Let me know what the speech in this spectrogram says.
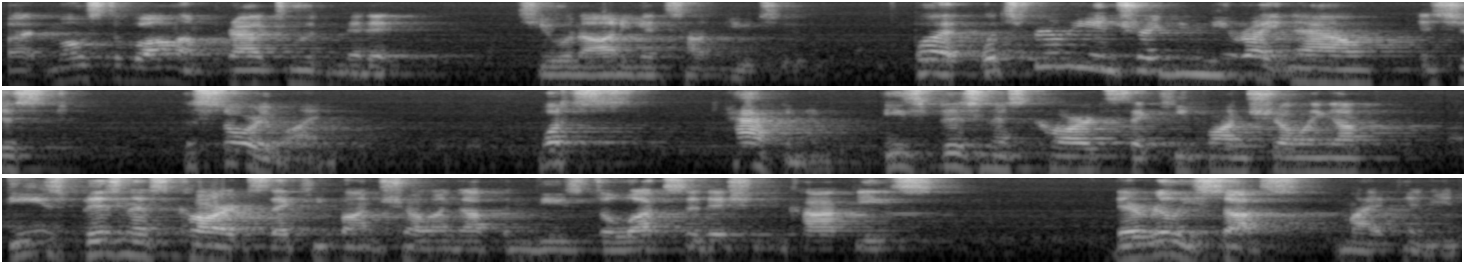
but most of all I'm proud to admit it to an audience on YouTube. But what's really intriguing me right now is just the storyline. What's happening? These business cards that keep on showing up, these business cards that keep on showing up in these deluxe edition copies, they're really sus, in my opinion.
